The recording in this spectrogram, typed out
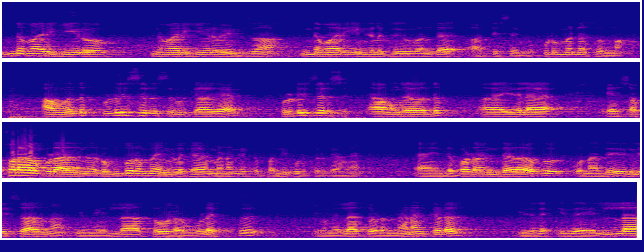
இந்த மாதிரி ஹீரோ இந்த மாதிரி ஹீரோயின்ஸ் தான் இந்த மாதிரி எங்களுக்கு வந்த ஆர்டிஸ்ட் எங்கள் குடும்பம்னு சொல்லலாம். அவங்க வந்து ப்ரொடியூசர்ஸுக்காக ப்ரொடியூசர்ஸ் அவங்க வந்து இதில் சஃபர் ஆகக்கூடாதுன்னு ரொம்ப ரொம்ப எங்களுக்காக மெனக்கட்டு பண்ணி கொடுத்துருக்காங்க. இந்த படம் இந்த அளவுக்கு ஒன்றாந்தேதி ரிலீஸ் ஆகுதுன்னா இவங்க எல்லாத்தோட உழைப்பு இவங்க எல்லாத்தோட மெனக்கடல் இதில் இதை எல்லா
